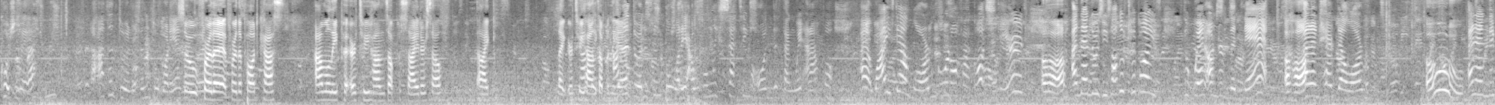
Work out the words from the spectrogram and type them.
coach was like I I didn't do anything. Don't worry. So for anything. the for the podcast, Amelie put her two hands up beside herself, like like her two was hands like, up in the I air. I didn't do anything, don't worry. I was only sitting on the thing waiting, and I thought, uh, why is the alarm going off? I got scared. Uh huh. And then there was these other two boys that went under the net Uh huh. and then heard the alarm. Oh. And then they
